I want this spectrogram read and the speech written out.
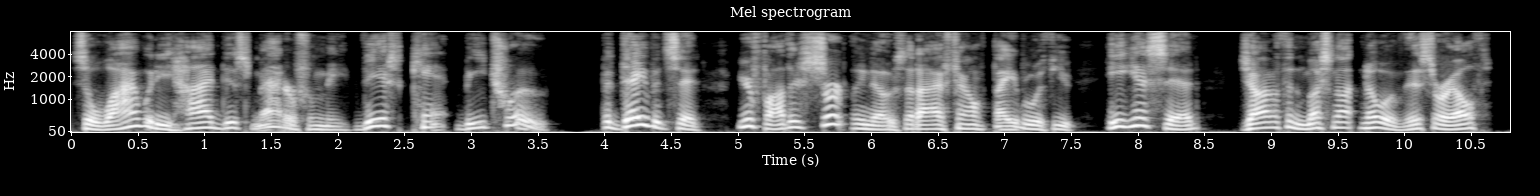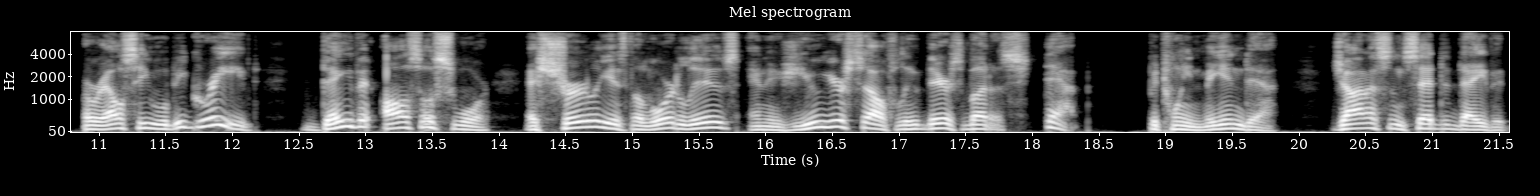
So why would he hide this matter from me? This can't be true. But David said, Your father certainly knows that I have found favor with you. He has said, Jonathan must not know of this, or else, or else he will be grieved. David also swore, As surely as the Lord lives, and as you yourself live, there's but a step between me and death. Jonathan said to David,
